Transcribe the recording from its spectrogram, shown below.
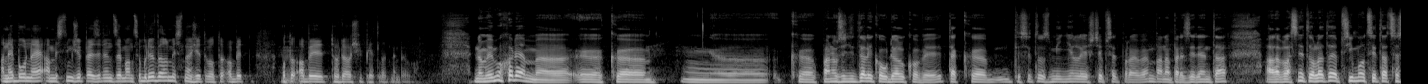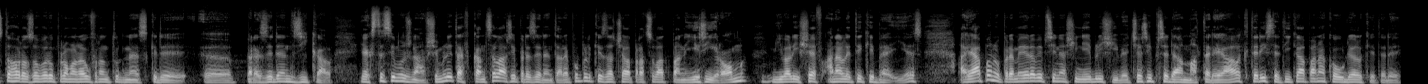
a nebo ne. A myslím, že prezident Zeman se bude velmi snažit o to, aby, o to, hmm. aby to další pět let nebylo. No mimochodem, k k panu řediteli Koudelkovi, tak eh, ty si to zmínil ještě před projevem pana prezidenta, ale vlastně tohle je přímo citace z toho rozhovoru pro Mladou frontu dnes, kdy eh, prezident říkal, jak jste si možná všimli, tak v kanceláři prezidenta republiky začal pracovat pan Jiří Rom, bývalý šéf analytiky BIS, a já panu premiérovi při naší nejbližší večeři předám materiál, který se týká pana Koudelky, tedy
